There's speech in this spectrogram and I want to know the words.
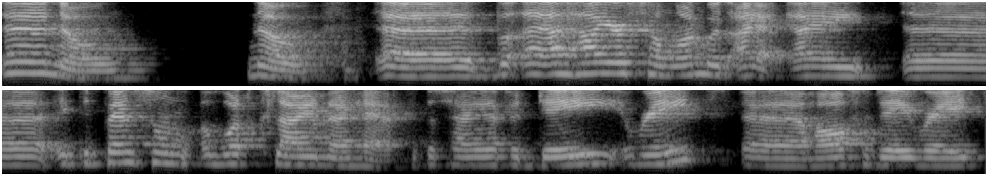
Uh, no, no. Uh, but I hire someone, but I, I uh, it depends on what client I have because I have a day rate, uh, half a day rate.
